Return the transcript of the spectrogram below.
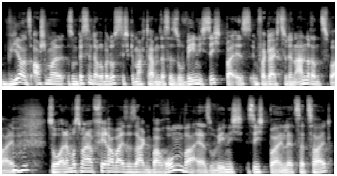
wir uns auch schon mal so ein bisschen darüber lustig gemacht haben, dass er so wenig sichtbar ist im Vergleich zu den anderen zwei. Mhm. So, da muss man fairerweise sagen, warum war er so wenig sichtbar in letzter Zeit?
